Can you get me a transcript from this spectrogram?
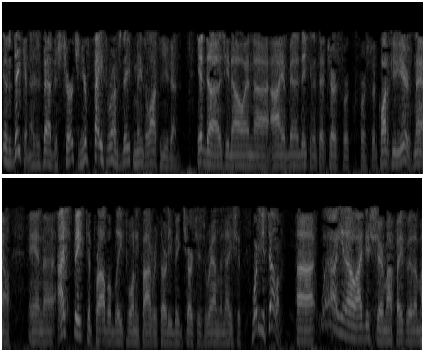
is a deacon at his Baptist church, and your faith runs deep and means a lot to you, doesn't it? It does, you know, and uh, I have been a deacon at that church for for quite a few years now, and uh, I speak to probably 25 or 30 big churches around the nation. What do you tell them? Uh, well, you know, I just share my faith with them. Mhm.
